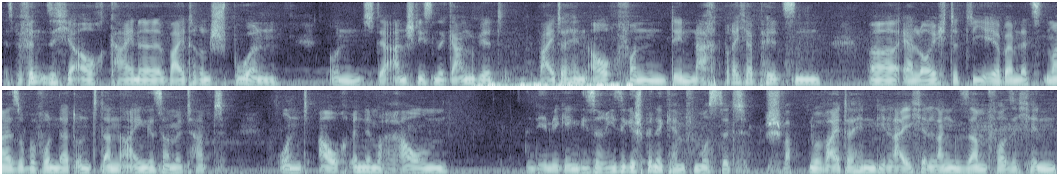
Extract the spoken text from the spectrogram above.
Es befinden sich hier auch keine weiteren Spuren. Und der anschließende Gang wird weiterhin auch von den Nachtbrecherpilzen äh, erleuchtet, die ihr beim letzten Mal so bewundert und dann eingesammelt habt. Und auch in dem Raum, in dem ihr gegen diese riesige Spinne kämpfen musstet, schwappt nur weiterhin die Leiche langsam vor sich hin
